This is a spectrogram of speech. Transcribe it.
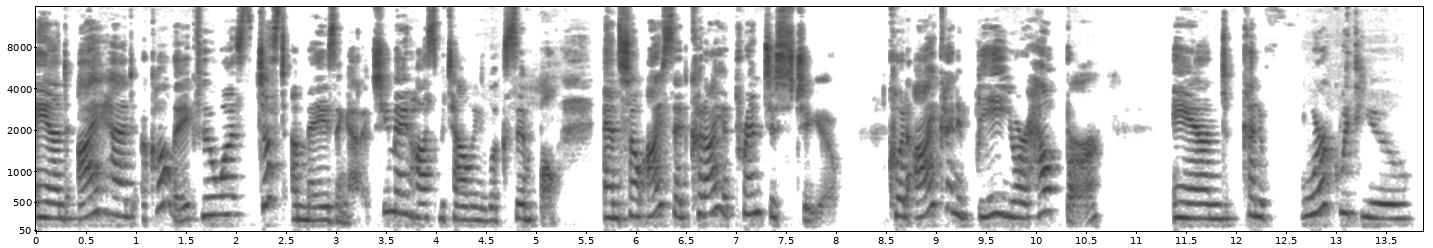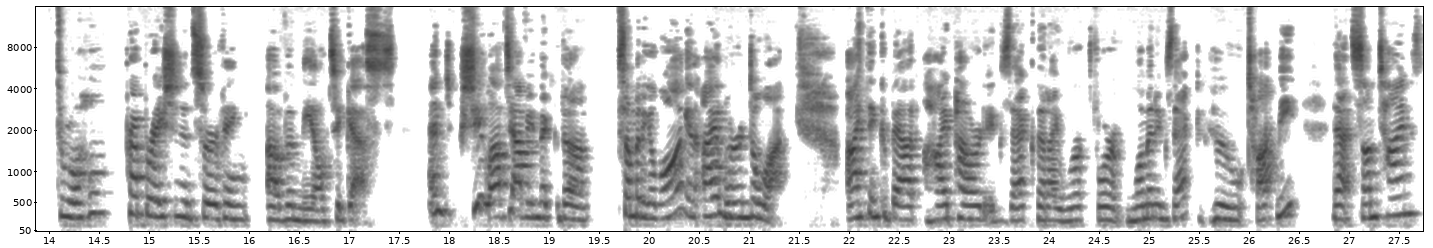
And I had a colleague who was just amazing at it. She made hospitality look simple. And so I said, "Could I apprentice to you? Could I kind of be your helper and kind of work with you through a whole preparation and serving of a meal to guests?" And she loved having the, the somebody along and I learned a lot. I think about a high powered exec that I worked for, woman exec who taught me that sometimes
